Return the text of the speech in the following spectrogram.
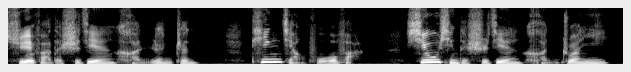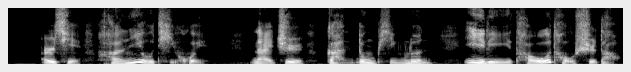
学法的时间很认真，听讲佛法、修行的时间很专一，而且很有体会，乃至感动评论，义理头头是道，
